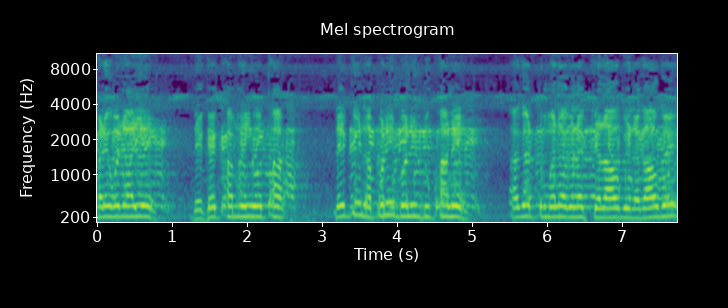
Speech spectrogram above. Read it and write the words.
खड़े हो जाइए। देखे काम नहीं होता। लेकिन अपनी बनी दुकानें अगर तुम अलग अलग चलाओगे, लगाओगे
